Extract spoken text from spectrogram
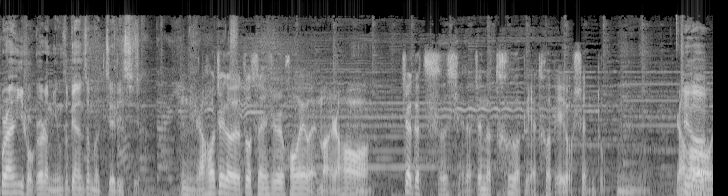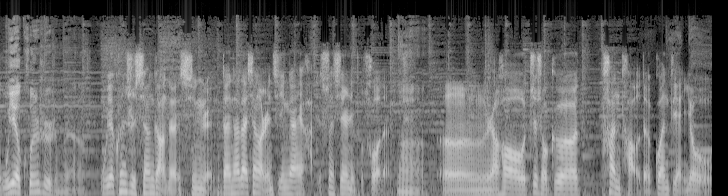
突然一首歌的名字变得这么接地气。嗯，然后这个作词人是黄维文嘛，然后这个词写的真的特别特别有深度。嗯。然后吴业坤是什么人啊？吴业坤是香港的新人，但他在香港人气应该还算新人里不错的。嗯，嗯，然后这首歌探讨的观点又。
